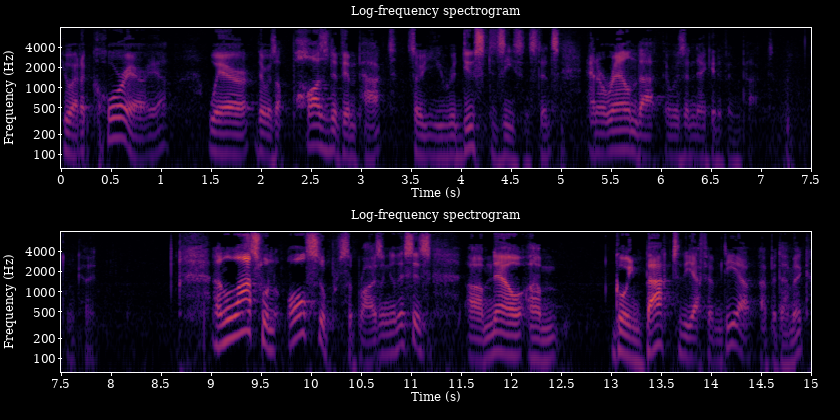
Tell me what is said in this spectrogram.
you had a core area where there was a positive impact, so you reduced disease incidence, and around that there was a negative impact. Okay. And last one, also surprising, and this is um, now um, going back to the FMD epidemic,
